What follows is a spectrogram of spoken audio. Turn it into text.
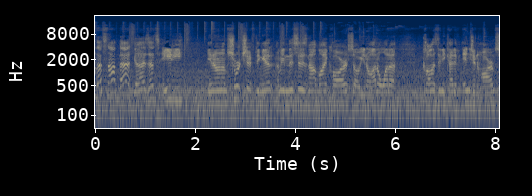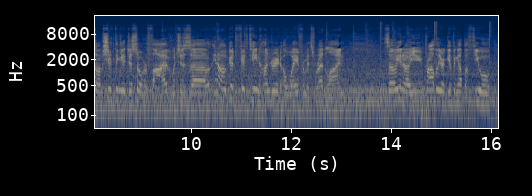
Know, that's not bad, guys. That's 80, you know, and I'm short shifting it. I mean, this is not my car, so, you know, I don't want to cause any kind of engine harm, so I'm shifting it just over five, which is, uh, you know, a good 1500 away from its red line. So, you know, you probably are giving up a few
